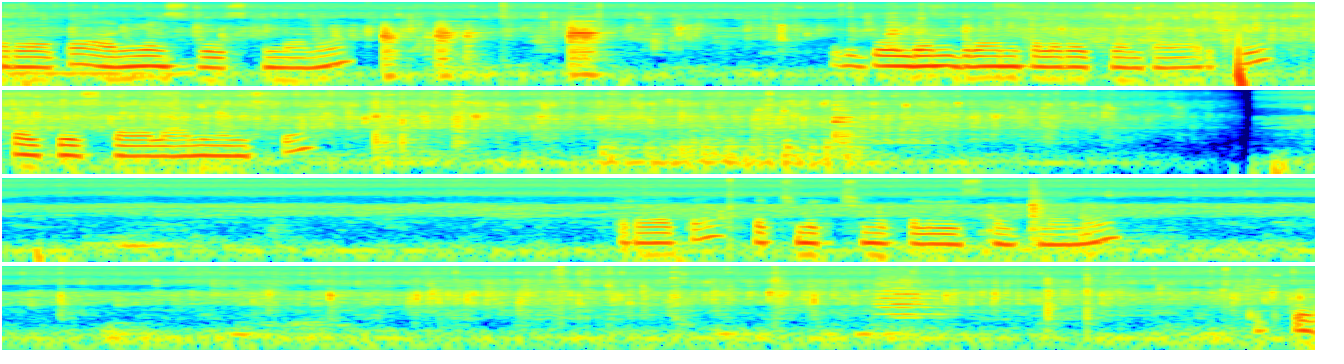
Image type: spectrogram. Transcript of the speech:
తర్వాత ఆనియన్స్ వేసుకున్నాను. ఇది గోల్డెన్ బ్రౌన్ కలర్ వచ్చేంత వరకు ఫ్రై చేసుకోవాలి ఆనియన్స్ తర్వాత పచ్చిమిర్చి ముక్కలు వేసుకుంటున్నాను. ఇక్కడ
